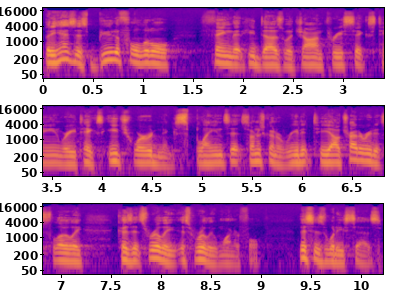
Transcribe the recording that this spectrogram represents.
but he has this beautiful little thing that he does with John 3.16 where he takes each word and explains it. So I'm just going to read it to you. I'll try to read it slowly because it's really, it's really wonderful. This is what he says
